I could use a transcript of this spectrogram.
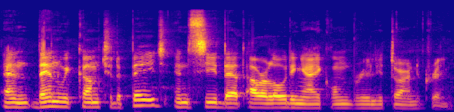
And then we come to the page and see that our loading icon really turned green.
